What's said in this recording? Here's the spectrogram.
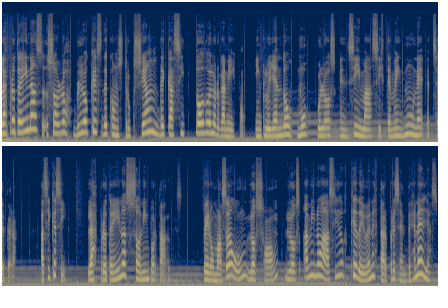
Las proteínas son los bloques de construcción de casi todo el organismo, incluyendo músculos, enzimas, sistema inmune, etc. Así que sí, las proteínas son importantes, pero más aún lo son los aminoácidos que deben estar presentes en ellas.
